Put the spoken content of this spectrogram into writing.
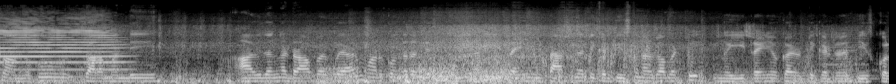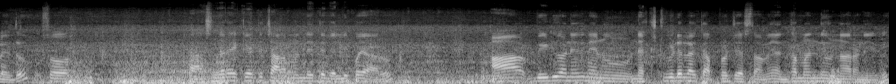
సో అందుకు చాలామంది ఆ విధంగా డ్రాప్ అయిపోయారు. మరికొందరు వచ్చేసి ముందుగానే ఈ ట్రైన్ ప్యాసింజర్ టికెట్ తీసుకున్నారు కాబట్టి ఇంకా ఈ ట్రైన్ యొక్క టికెట్ అనేది తీసుకోలేదు. సో ప్యాసింజర్ అయితే చాలామంది అయితే వెళ్ళిపోయారు. ఆ వీడియో అనేది నేను నెక్స్ట్ వీడియోలో అయితే అప్లోడ్ చేస్తాను. ఎంతమంది ఉన్నారనేది.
